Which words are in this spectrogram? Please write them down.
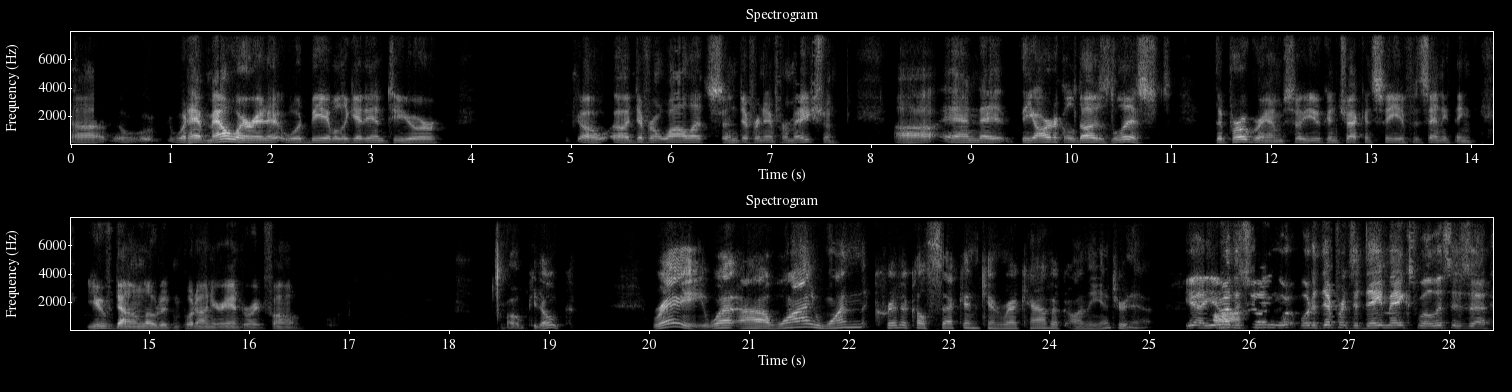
uh, would have malware in it. Would be able to get into your uh, uh, different wallets and different information. And the, the article does list the program so you can check and see if it's anything you've downloaded and put on your Android phone. Okie doke. Ray, what? Uh, why one critical second can wreak havoc on the internet? Yeah, you know Ah. the song what, what a difference a day makes? Well, this is uh,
